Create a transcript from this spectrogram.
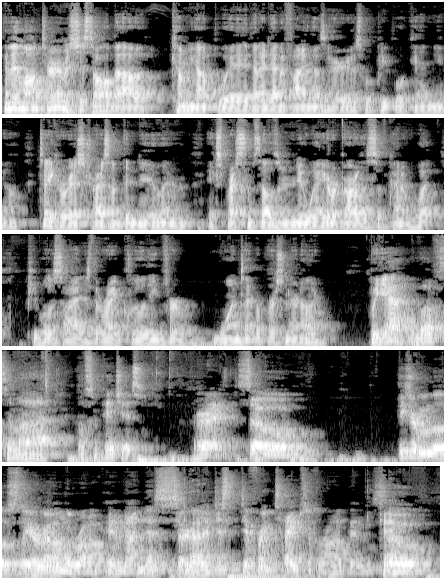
and then long term, it's just all about coming up with and identifying those areas where people can, you know, take a risk, try something new and express themselves in a new way, regardless of kind of what people decide is the right clothing for one type of person or another. But yeah, I love some, uh, love some pitches. All right, so these are mostly around the romp him, not necessarily just different types of romp him. So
